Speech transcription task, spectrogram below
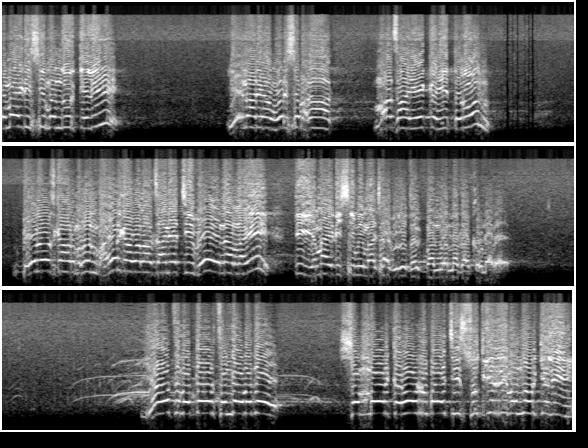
एमआयडीसी मंजूर केली. येणाऱ्या वर्षभरात माझा एकही तरुण बेरोजगार म्हणून बाहेर गावाला जाण्याची वेळ येणार नाही. ती एमआयडीसी मी माझ्या विरोधक बांधवांना दाखवणार आहे. याच मतदारसंघामध्ये शंभर करोड रुपयाची सुतगिरणी मंजूर केली.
